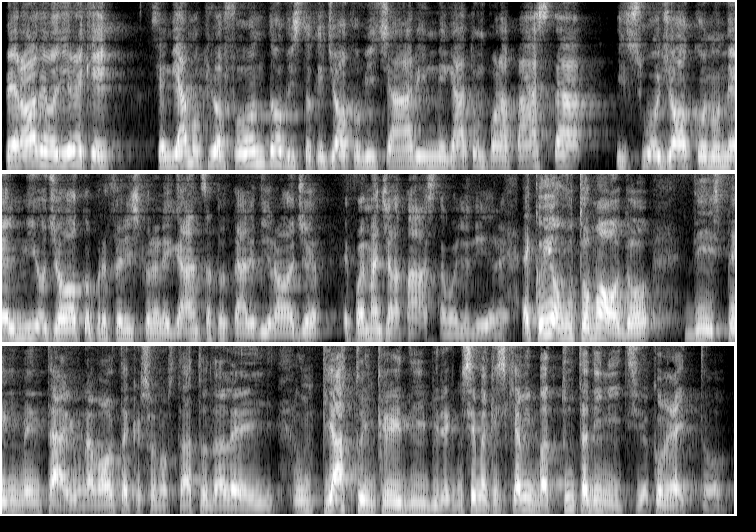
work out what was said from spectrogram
Però devo dire che se andiamo più a fondo, visto che Djokovic ha rinnegato un po' la pasta, il suo gioco non è il mio gioco, preferisco l'eleganza totale di Roger e poi mangia la pasta, voglio dire. Ecco, io ho avuto modo di sperimentare una volta che sono stato da lei un piatto incredibile, mi sembra che si chiami battuta d'inizio, è corretto?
